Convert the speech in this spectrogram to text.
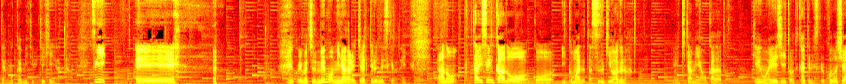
ではもう一回見てみて気になったら次。えー。これ今ちょっとメモ見ながら一応やってるんですけどね。あの対戦カードをこう1個前だったら鈴木ワグナーとかね北宮岡田とか剣王 AG とって書いてるんですけどこの試合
